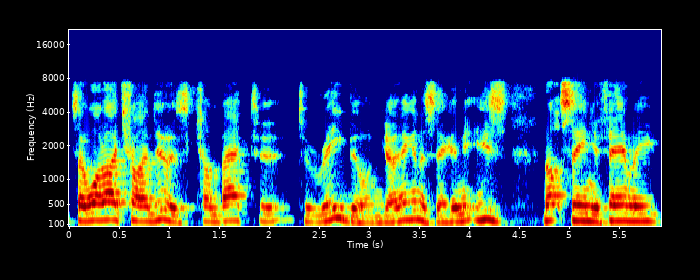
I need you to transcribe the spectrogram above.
So what I try and do is come back to to rebuild and go. Hang on a second. Is not seeing your family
